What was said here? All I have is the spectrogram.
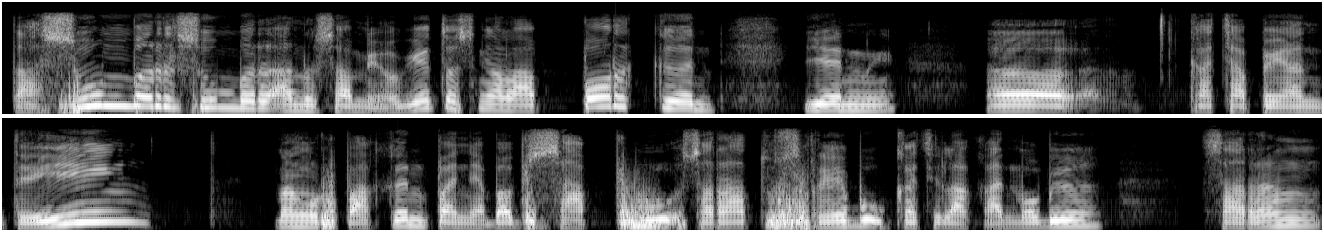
tak sumber-sumber anu sami oge tos ngalaporkeun yen uh, kacapean teuing mangrupakeun penyebab sapu 100 ribu kecelakaan mobil sarang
